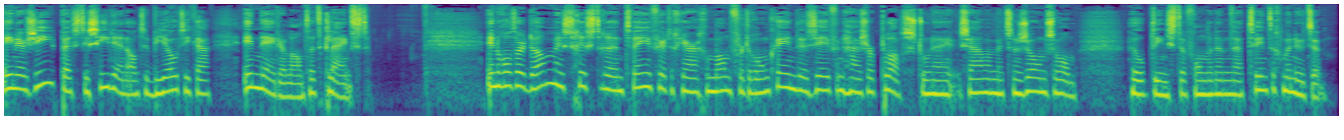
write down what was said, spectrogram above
energie, pesticiden en antibiotica in Nederland het kleinst. In Rotterdam is gisteren een 42-jarige man verdronken in de Zevenhuizerplas toen hij samen met zijn zoon zwom. Hulpdiensten vonden hem na 20 minuten.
